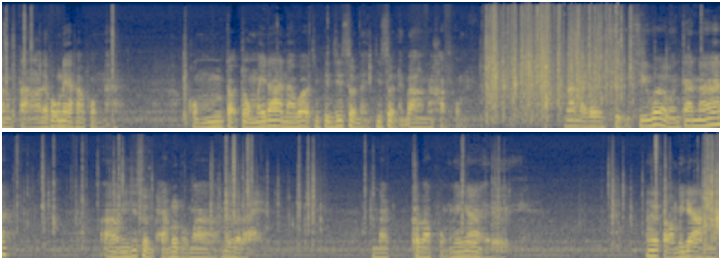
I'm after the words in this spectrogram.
ต่างๆอะไรพวกนี้ครับผมนะ ผมจาะจงไม่ได้นะว่าเป็นที่ส่วนไหนที่ส่วนไหนบ้างนะครับผมด้านในก็เป็นสีซิลเวอร์เหมือนกันนะ อ่ามีที่ส่วนแผงหลุดออกมาไม่เป็นไรนะครับผมง่ายๆเลยน่าจะต่อไม่ยากนะ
